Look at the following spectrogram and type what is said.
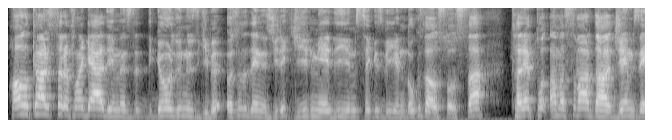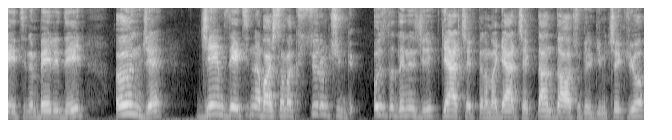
Halka arz tarafına geldiğimizde gördüğünüz gibi Özata Denizcilik 27, 28 ve 29 Ağustos'ta talep toplaması var. Daha Cem Zeytin'in belli değil. Önce Cem Zeytin'le başlamak istiyorum çünkü Özata Denizcilik gerçekten ama gerçekten daha çok ilgimi çekiyor.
